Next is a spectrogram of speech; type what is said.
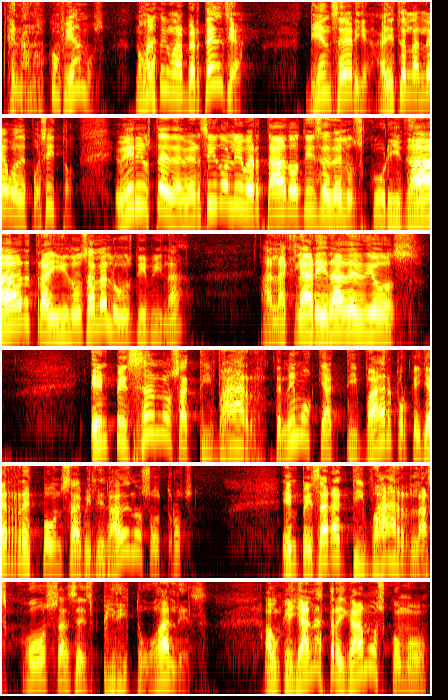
que no nos confiamos. Nos hace una advertencia bien seria. Ahí te la leo despuesito. Mire usted, de haber sido libertados, dice, de la oscuridad, traídos a la luz divina, a la claridad de Dios. Empezamos a activar, tenemos que activar porque ya es responsabilidad de nosotros empezar a activar las cosas espirituales, aunque ya las traigamos como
